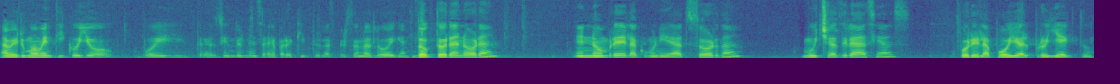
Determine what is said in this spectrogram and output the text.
A ver, un momentico, yo voy traduciendo el mensaje para que las personas lo oigan. Doctora Nora, en nombre de la comunidad sorda, muchas gracias por el apoyo al proyecto.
